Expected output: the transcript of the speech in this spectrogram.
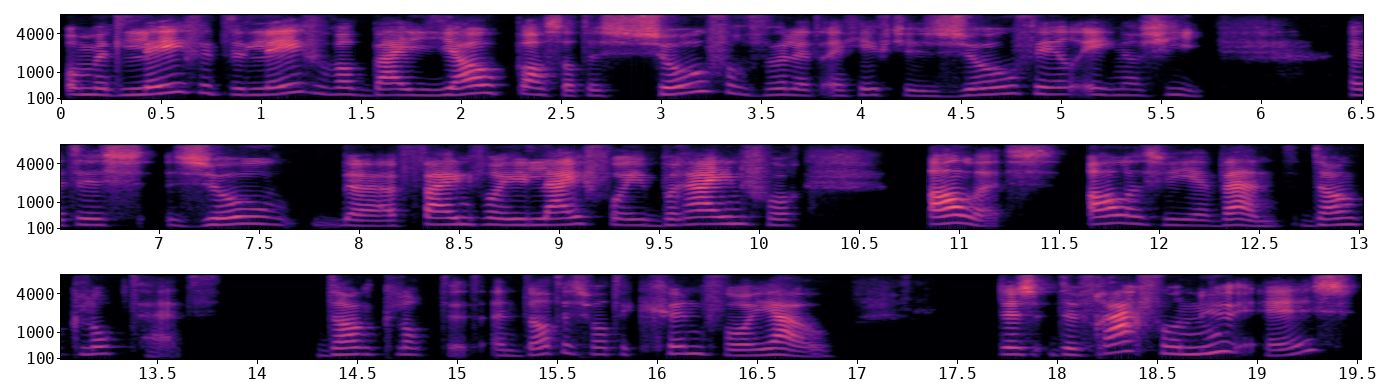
Om het leven te leven wat bij jou past. Dat is zo vervullend en geeft je zoveel energie. Het is zo uh, fijn voor je lijf, voor je brein, voor alles. Alles wie je bent. Dan klopt het dan klopt het. En dat is wat ik gun voor jou. Dus de vraag voor nu is:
